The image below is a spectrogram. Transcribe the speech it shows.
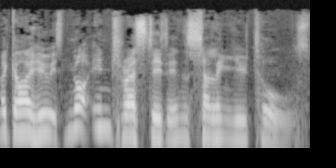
a guy who is not interested in selling you tools.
